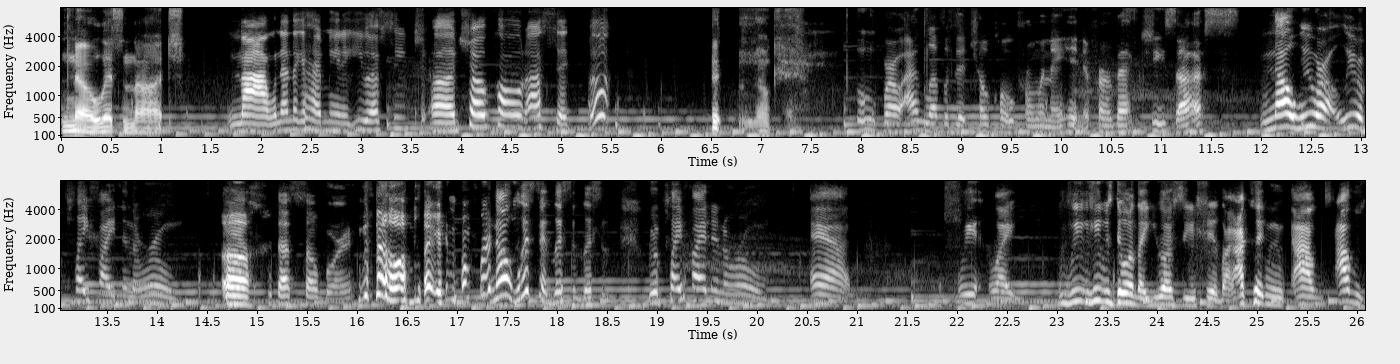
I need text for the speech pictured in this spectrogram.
No, let's not. Nah, when that nigga had me in a UFC uh, chokehold, I said, "Ugh." Okay. Oh, bro, I love a good chokehold from when they hit it from back. Jesus. "No, we were we were play fighting in the room." Ugh, that's so boring. no, I'm playing. No, listen, listen, listen. We were play fighting in the room, and we like we he was doing like UFC shit. Like I couldn't. I I was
